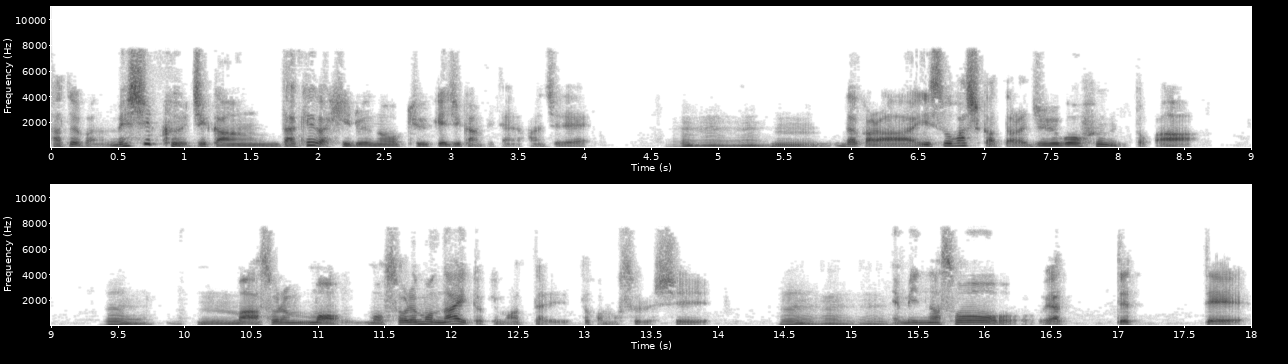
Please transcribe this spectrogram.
例えば飯食う時間だけが昼の休憩時間みたいな感じで、うんうんうん。だから、忙しかったら15分とか、うん。うん。うん、まあそれも、もうそれもない時もあったりとかもするし、うんうんえみんなそうやってって、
